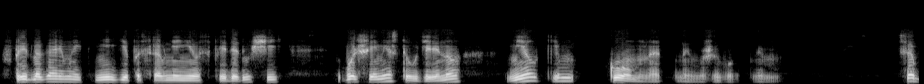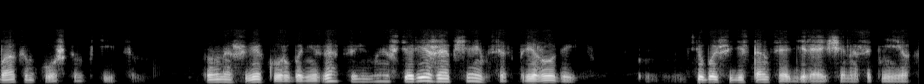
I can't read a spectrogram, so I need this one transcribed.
В предлагаемой книге по сравнению с предыдущей большее место уделено мелким комнатным животным. Собакам, кошкам, птицам. В наш век урбанизации мы все реже общаемся с природой. Все больше дистанции, отделяющая нас от нее –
